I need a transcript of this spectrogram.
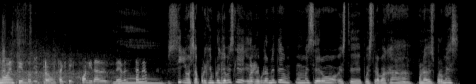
No entiendo tu pregunta. ¿Qué cualidades debes tener? Sí, o sea, por ejemplo, ya ves que eh, regularmente un un mesero, este, pues trabaja una vez por mes.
